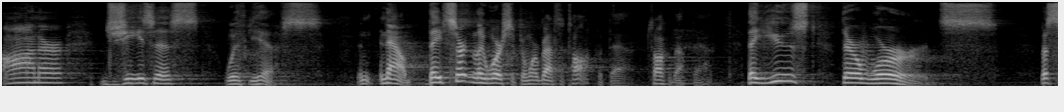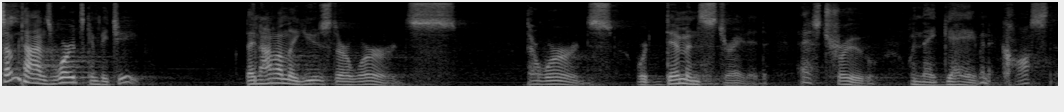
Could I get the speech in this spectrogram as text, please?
honor Jesus with gifts. Now, they certainly worshiped, and we're about to talk with that, talk about that. They used their words, but sometimes words can be cheap. They not only used their words, their words were demonstrated as true when they gave, and it cost them.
